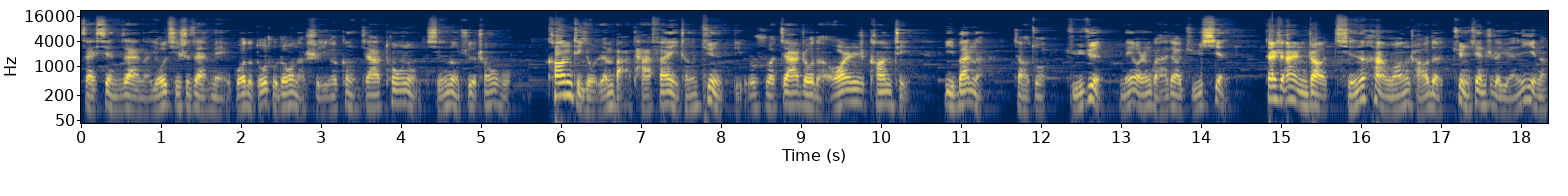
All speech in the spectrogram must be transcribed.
在现在呢，尤其是在美国的多数州呢，是一个更加通用的行政区的称呼。County 有人把它翻译成郡，比如说加州的 Orange County，一般呢叫做橘郡，没有人管它叫橘县。但是按照秦汉王朝的郡县制的原意呢，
